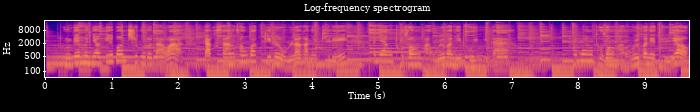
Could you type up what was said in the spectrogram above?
동대문역 1번 출구로 나와 낙상 성 곽길을 올라가는 길에 한양 도성 박물관이 보입니다. 한양 도성 박물관에 들려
